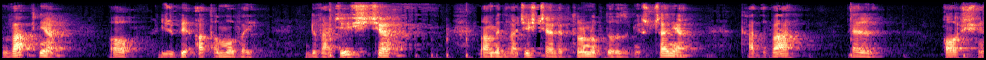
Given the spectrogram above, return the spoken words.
wapnia o liczbie atomowej 20. Mamy 20 elektronów do rozmieszczenia K2, L8,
